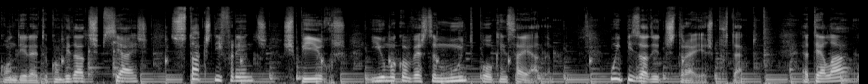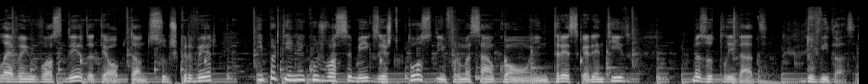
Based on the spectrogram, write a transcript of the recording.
com direito a convidados especiais, sotaques diferentes, espirros e uma conversa muito pouco ensaiada. Um episódio de estreias, portanto. Até lá, levem o vosso dedo até ao botão de subscrever e partilhem com os vossos amigos este poço de informação com interesse garantido, mas utilidade duvidosa.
